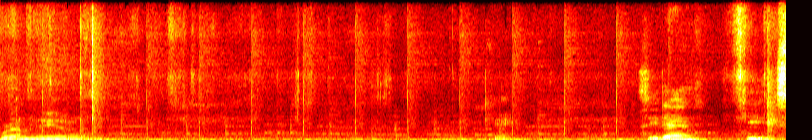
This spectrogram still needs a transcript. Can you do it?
บรันนิวโ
